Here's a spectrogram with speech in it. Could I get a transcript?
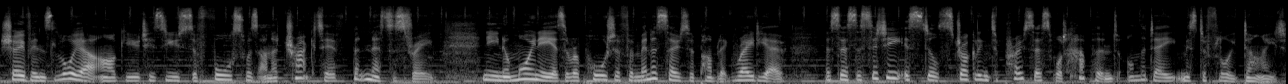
Chauvin's lawyer argued his use of force was unattractive but necessary. Nina Moini is a reporter for Minnesota Public Radio and says the city is still struggling to process what happened on the day Mr. Floyd died.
